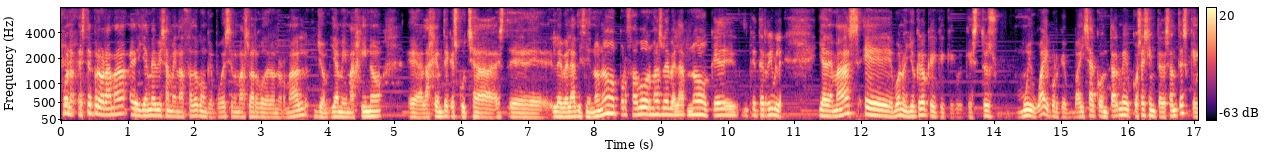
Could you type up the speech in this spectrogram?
Bueno, este programa eh, ya me habéis amenazado con que puede ser más largo de lo normal. Yo ya me imagino eh, a la gente que escucha este Level Up diciendo, no, por favor, más Level Up, no, qué, qué terrible. Y además, eh, bueno, yo creo que, que, que esto es muy guay porque vais a contarme cosas interesantes que,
